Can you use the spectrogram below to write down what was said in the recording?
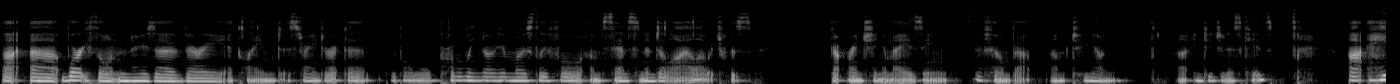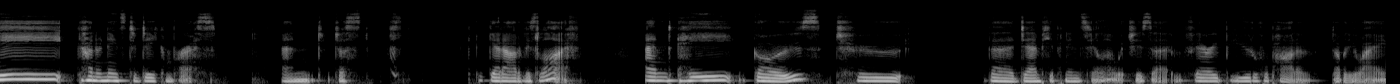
But uh, Warwick Thornton, who's a very acclaimed Australian director, people will probably know him mostly for um, Samson and Delilah, which was gut wrenching, amazing. The film about um, two young uh, Indigenous kids. Uh, he kind of needs to decompress and just get out of his life. And he goes to the Dampier Peninsula, which is a very beautiful part of WA,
